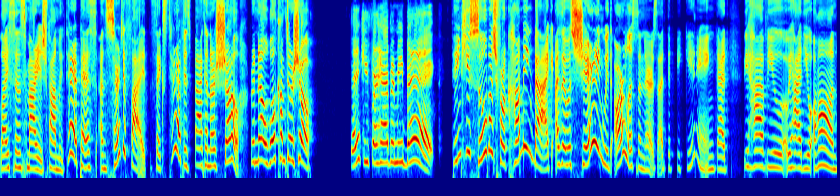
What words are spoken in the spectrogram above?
licensed marriage family therapist and certified sex therapist, back on our show. Ronelle, welcome to our show. Thank you for having me back. Thank you so much for coming back. As I was sharing with our listeners at the beginning that we have you we had you on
